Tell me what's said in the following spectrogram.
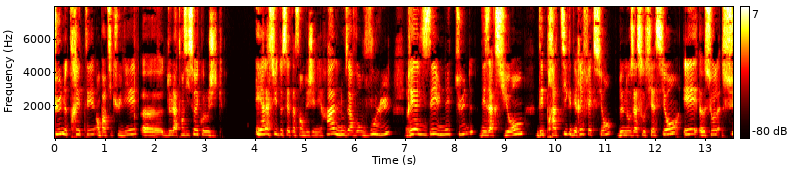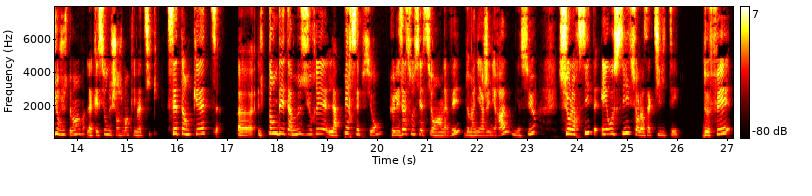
une traitée en particulier de la transition écologique. Et à la suite de cette assemblée générale, nous avons voulu réaliser une étude des actions, des pratiques, des réflexions de nos associations et euh, sur, sur justement la question du changement climatique. Cette enquête euh, tendait à mesurer la perception que les associations en avaient, de manière générale, bien sûr, sur leur site et aussi sur leurs activités. De fait,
